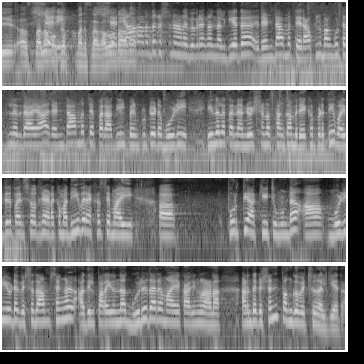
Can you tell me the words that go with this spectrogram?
ഈ സ്ഥലമൊക്കെ മനസ്സിലാക്കും അതുകൊണ്ടാണ് വിവരങ്ങൾ നൽകിയത്. രണ്ടാമത്തെ രാഹുൽ മങ്കൂട്ടത്തിനെതിരായ രണ്ടാമത്തെ പരാതിയിൽ പെൺകുട്ടിയുടെ മൊഴി ഇന്നലെ തന്നെ അന്വേഷണ സംഘം രേഖപ്പെടുത്തി. വൈദ്യുതി പരിശോധന അടക്കം അതീവ രഹസ്യമായി പൂർത്തിയാക്കിയിട്ടുമുണ്ട്. ആ മൊഴിയുടെ വിശദാംശങ്ങൾ അതിൽ പറയുന്ന ഗുരുതരമായ കാര്യങ്ങളാണ് അനന്തകൃഷ്ണൻ പങ്കുവച്ചു നൽകിയത്.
